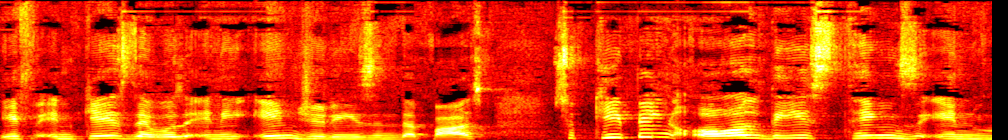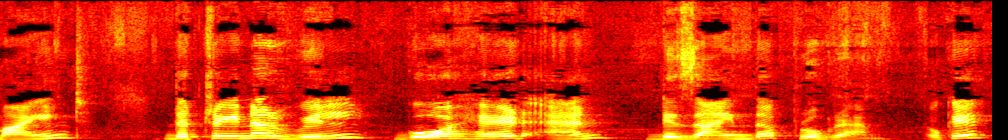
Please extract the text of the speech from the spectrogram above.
if in case there was any injuries in the past. So keeping all these things in mind the trainer will go ahead and design the program okay?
